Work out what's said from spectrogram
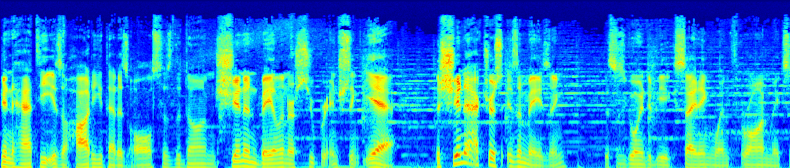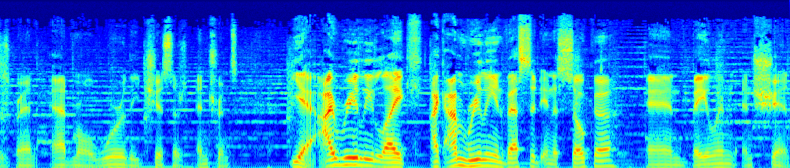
Shin Hati is a hottie, that is all, says the Dawn. Shin and Baylan are super interesting. Yeah, the Shin actress is amazing. This is going to be exciting when Thrawn makes his Grand Admiral worthy Chisler's entrance. Yeah, I really like. I, I'm really invested in Ahsoka and Baylan and Shin.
